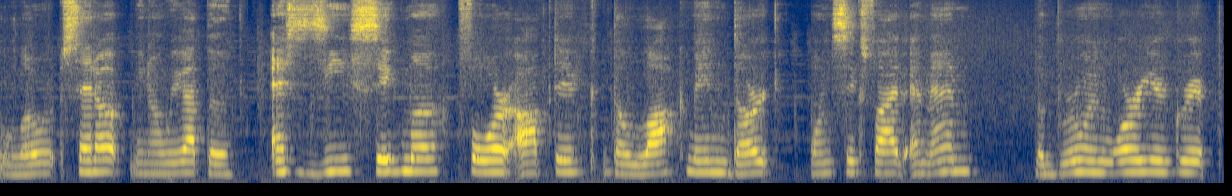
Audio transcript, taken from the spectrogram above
low setup. You know, we got the SZ Sigma 4 optic, the Lockman Dart 165mm, the Bruen Warrior Grip,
